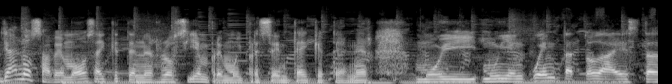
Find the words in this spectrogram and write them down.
ya lo sabemos, hay que tenerlo siempre muy presente, hay que tener muy, muy en cuenta toda esta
